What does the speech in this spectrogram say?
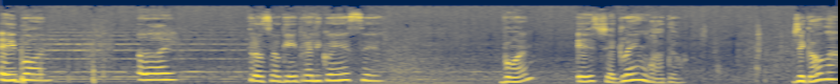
Ei, Bon. Oi. Trouxe alguém pra lhe conhecer. Bon, este é Glenn Waddell. Diga olá.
